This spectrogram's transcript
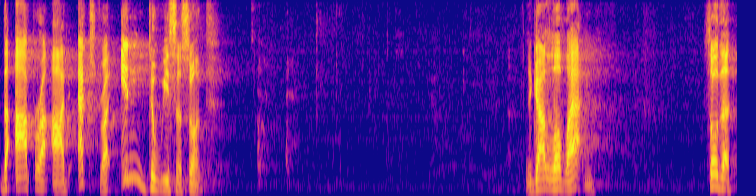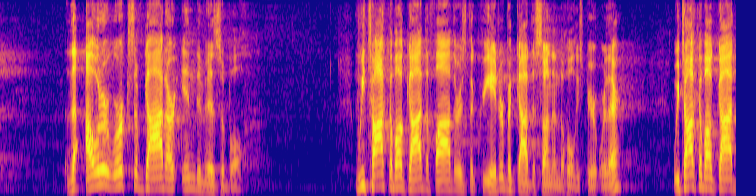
the opera ad extra indivisa sunt. You gotta love Latin. So the, the outer works of God are indivisible. We talk about God the Father as the creator, but God the Son and the Holy Spirit were there. We talk about God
